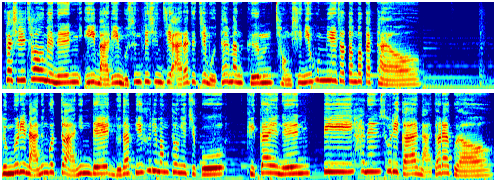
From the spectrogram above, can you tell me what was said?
사실 처음에는 이 말이 무슨 뜻인지 알아듣지 못할 만큼 정신이 혼미해졌던 것 같아요. 눈물이 나는 것도 아닌데 눈앞이 흐리멍텅해지고 귓가에는 삐 하는 소리가 나더라고요.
